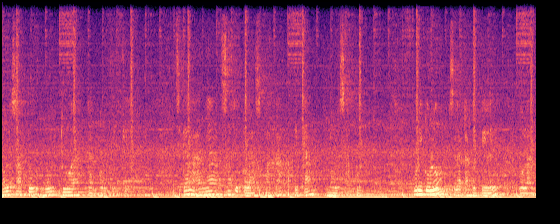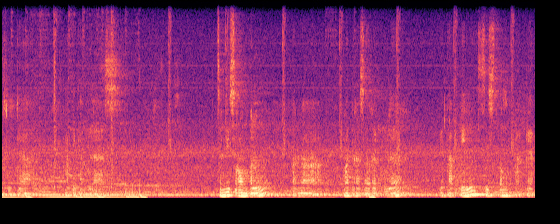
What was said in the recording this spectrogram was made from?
01, 02, dan 03 jika hanya satu kelas maka ketikkan 01 kurikulum silahkan dipilih kebetulan sudah K13 jenis rombel karena madrasah reguler kita pilih sistem paket.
